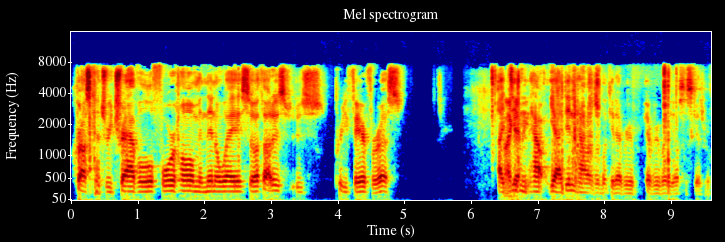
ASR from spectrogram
cross country travel for home and then away. So I thought it was, it was pretty fair for us. I I didn't how yeah I didn't however look at every everybody else's schedule.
